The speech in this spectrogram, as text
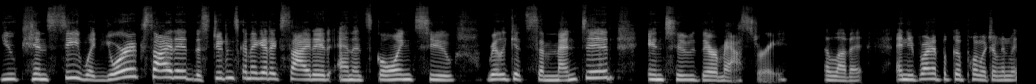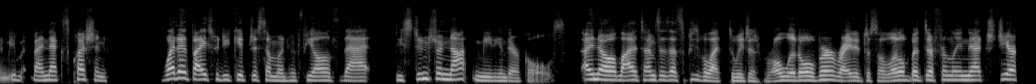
you can see when you're excited, the student's going to get excited and it's going to really get cemented into their mastery. I love it. And you brought up a good point, which I'm going to be my next question. What advice would you give to someone who feels that these students are not meeting their goals? I know a lot of times that's people like, do we just roll it over, write it just a little bit differently next year?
